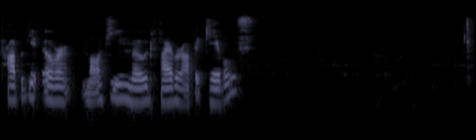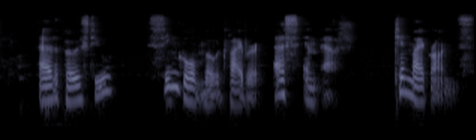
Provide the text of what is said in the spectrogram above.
propagate over multi-mode fiber optic cables as opposed to single mode fiber SMF 10 microns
